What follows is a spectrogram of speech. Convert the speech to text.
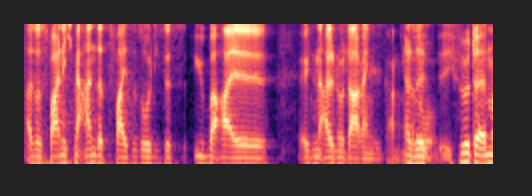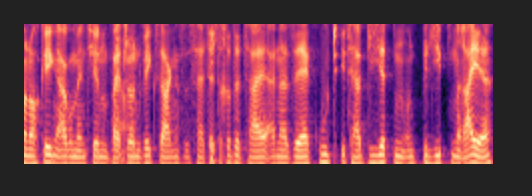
also es war nicht mehr ansatzweise so dieses überall, sind alle nur da reingegangen. Also ich würde da immer noch gegen argumentieren und bei Ja. John Wick sagen, es ist halt der dritte Teil einer sehr gut etablierten und beliebten Reihe.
